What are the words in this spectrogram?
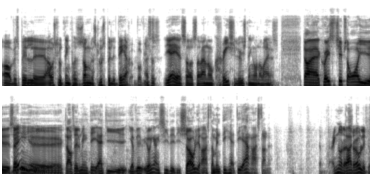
og vil spille øh, afslutningen på sæsonen og slutspillet der. Hvor vildt. altså, ja, ja, så, så der er nogle crazy løsninger undervejs. Der er crazy chips over i øh, sækken, Nej. øh, Claus Elming. Det er de, jeg vil jo ikke engang sige, det er de sørgelige rester, men det her, det er resterne. Der er ikke noget, der er Der er- sørgeligt, jo.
